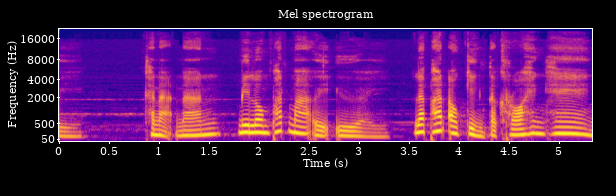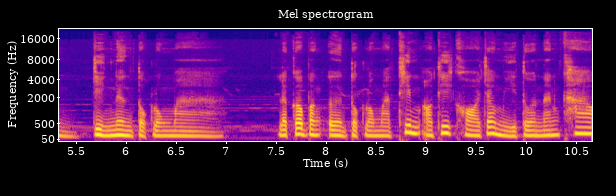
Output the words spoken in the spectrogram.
ย ขณะนั้นมีลมพัดมาเอื่อยๆ และพัดเอากิ่งตะเคราะห์แห้งๆ กิ่งหนึ่งตกลงมา แล้วก็บังเอิญตกลงมาทิ่มเอาที่คอเจ้าหมีตัวนั้นเข้า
